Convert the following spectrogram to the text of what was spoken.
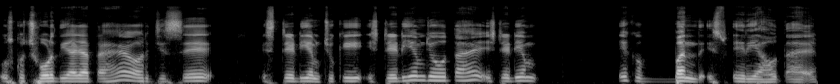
उसको छोड़ दिया जाता है और जिससे स्टेडियम, चूँकि स्टेडियम जो होता है, स्टेडियम एक बंद इस एरिया होता है।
